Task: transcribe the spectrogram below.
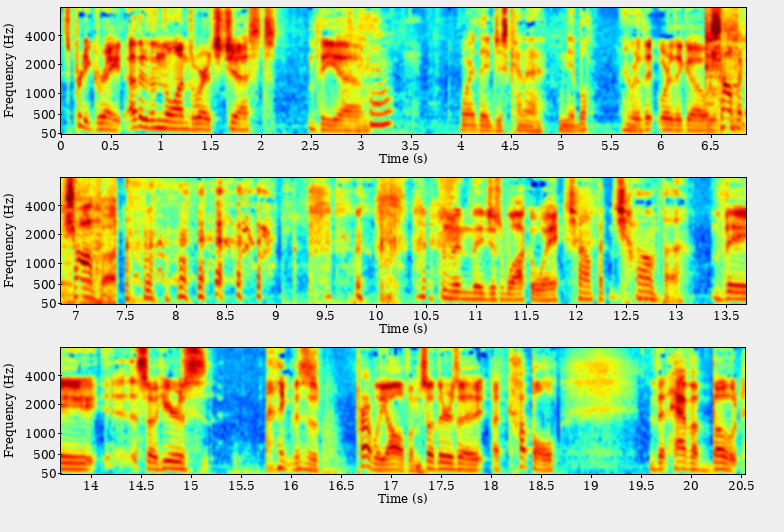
is pretty great, other than the ones where it's just the um, Where they just kind of nibble. where they where they go Chompa chompa. and then they just walk away. Champa champa. they so here's I think this is probably all of them. So there's a, a couple that have a boat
